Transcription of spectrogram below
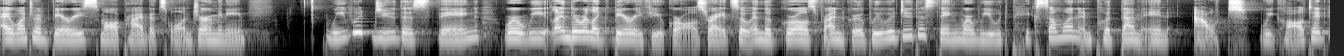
I went to a very small private school in Germany. We would do this thing where we and there were like very few girls right? So in the girls friend group we would do this thing where we would pick someone and put them in out we called it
